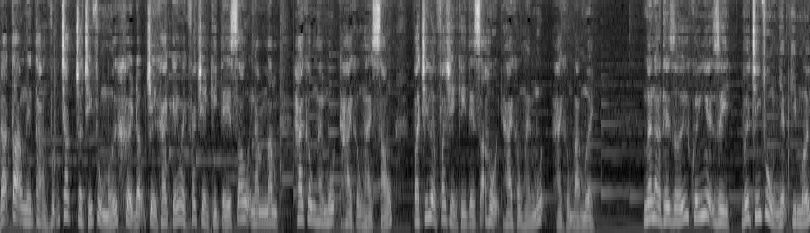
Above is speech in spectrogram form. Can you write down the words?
đã tạo nền tảng vững chắc cho chính phủ mới khởi động triển khai kế hoạch phát triển kinh tế xã hội 5 năm 2021-2026 và chiến lược phát triển kinh tế xã hội 2021-2030. Ngân hàng Thế giới khuyến nghị gì với chính phủ nhiệm kỳ mới?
